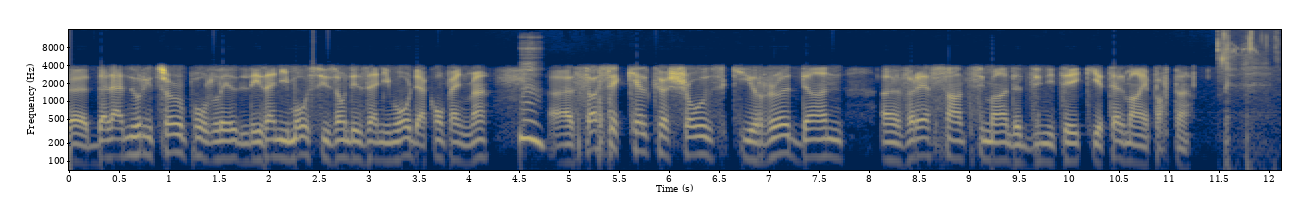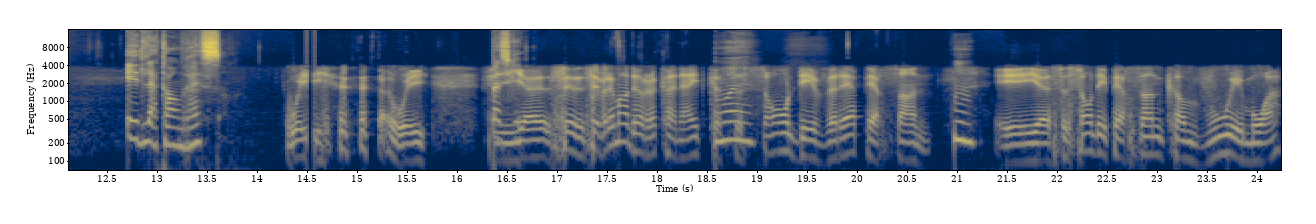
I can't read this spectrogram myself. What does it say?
euh, de, la nourriture pour les, les animaux s'ils ont des animaux d'accompagnement. Euh, ça, c'est quelque chose qui redonne un vrai sentiment de dignité qui est tellement important. Et de la tendresse. Oui, oui. Parce Puis, que- c'est, vraiment de reconnaître que Ouais. ce sont des vraies personnes. Hmm. Et ce sont des personnes comme vous et moi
